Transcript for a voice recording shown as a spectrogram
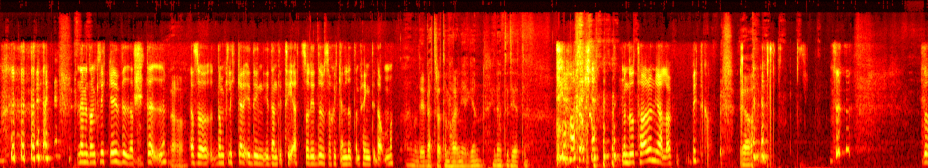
Nej men de klickar ju via dig. ja, Alltså de klickar i din identitet så det är du som skickar en liten peng till dem. ja, men det är bättre att de har en egen identitet. Ja, det kan... Men då tar de ju alla bitcoin. Ja, Då,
